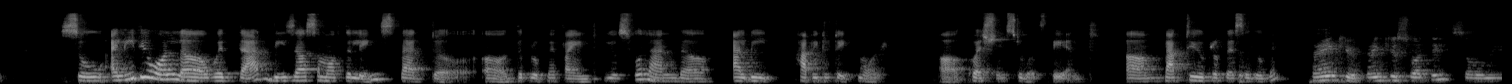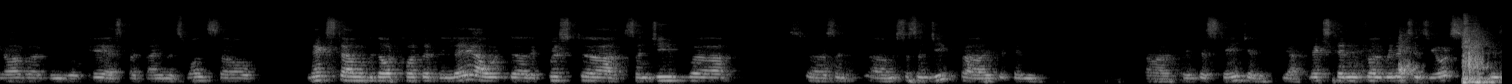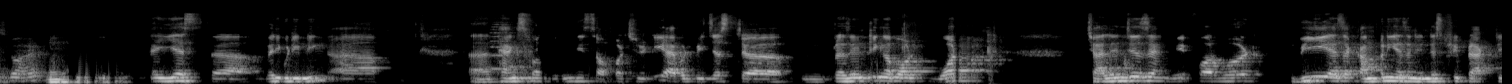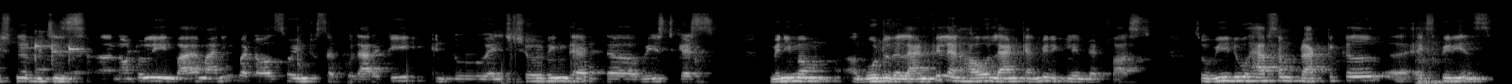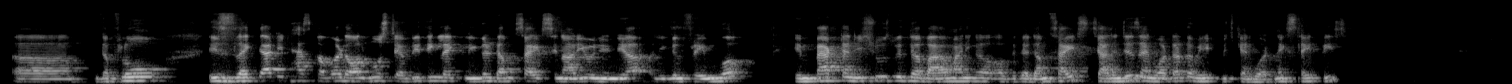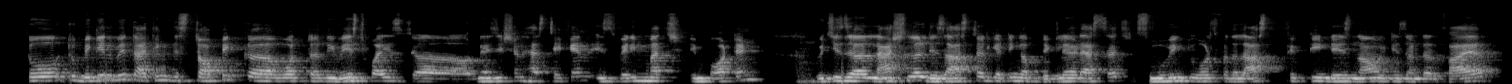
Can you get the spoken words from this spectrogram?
So I leave you all uh, with that. These are some of the links that uh, uh, the group may find useful and I'll be happy to take more questions towards the end. Um, back to you, Professor Dubey. Thank you. Thank you, Swati. So we are doing okay as per time as well. So next, without further delay, I would request Sanjeev, uh, uh, Mr. Sanjeev, uh, if you can uh, take the stage and yeah, next 10, 12 minutes is yours. Please go ahead. Yes, uh, very good evening. Uh, Thanks for giving this opportunity. I would be just presenting about what challenges and way forward we as a company, as an industry practitioner, which is not only in biomining, but also into circularity, into ensuring that the waste gets minimum uh, go to the landfill and how land can be reclaimed at fast. So we do have some practical uh, experience. Uh, the flow is like that. It has covered almost everything like legal dump site scenario in India, legal framework, impact and issues with the biomining uh, with the dump sites, challenges, and what are the way which can work. Next slide, please. So to begin with, I think this topic, uh, what uh, the Waste Wise uh, organization has taken is very much important, which is a national disaster getting up declared as such. It's moving towards for the last 15 days now, it is under fire.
